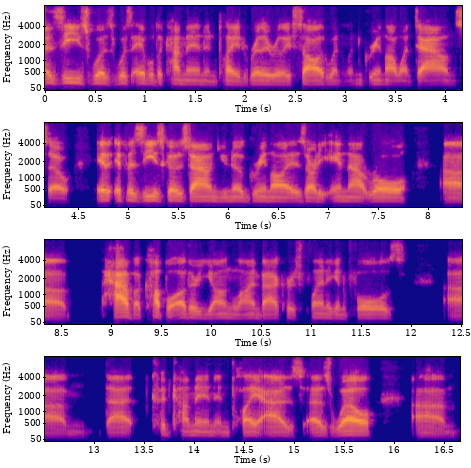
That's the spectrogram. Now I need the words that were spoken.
Azeez was was able to come in and played really really solid when when Greenlaw went down. So if, if Azeez goes down, you know Greenlaw is already in that role. Uh, have a couple other young linebackers, Flanagan Foles, um, that could come in and play as as well. Um,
